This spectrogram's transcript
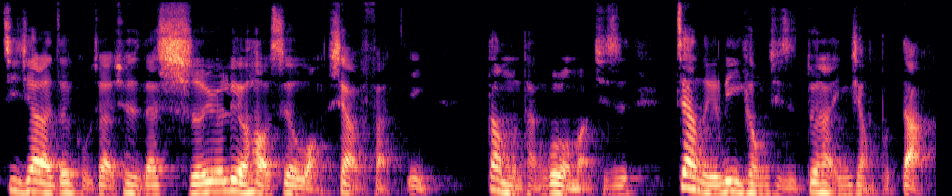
技嘉的这个股价确实在十二月六号是有往下反应。但我们谈过了嘛，其实这样的一个利空其实对它影响不大。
